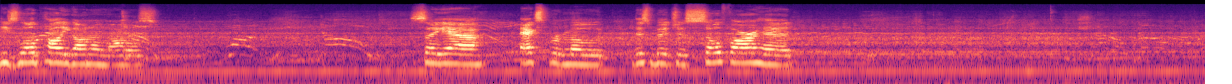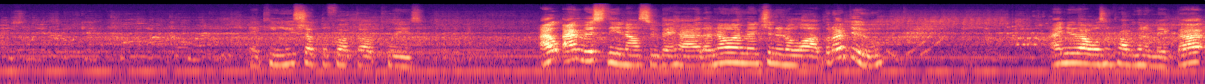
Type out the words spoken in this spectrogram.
These low polygonal models. So yeah, expert mode. This bitch is so far ahead. Hey, can you shut the fuck up, please? I miss the announcer they had. I know I mention it a lot, but I do. I knew I wasn't probably going to make that.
